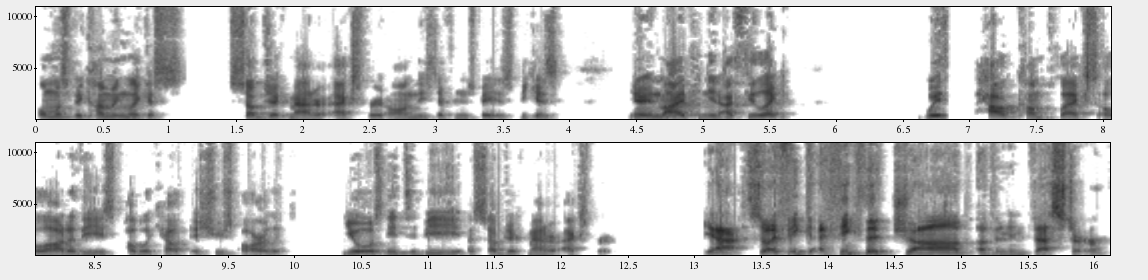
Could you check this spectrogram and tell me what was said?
almost becoming like a subject matter expert on these different spaces because you know in my opinion i feel like with how complex a lot of these public health issues are like you always need to be a subject matter expert yeah so i think i think the job of an investor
